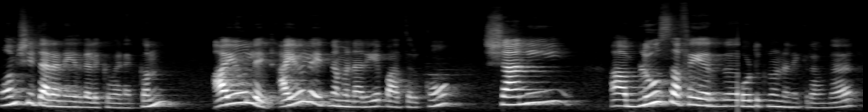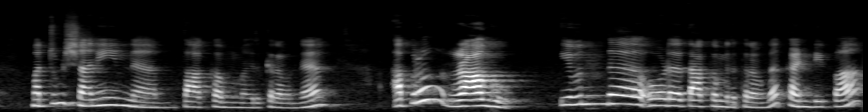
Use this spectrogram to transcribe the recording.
ஓம் ஸ்ரீதார நேர்களுக்கு வணக்கம். அயோலைட் அயோலைட் நம்ம நிறைய பார்த்துருக்கோம். சனி ப்ளூ சஃபையர் போட்டுக்கணும்னு நினைக்கிறவங்க மற்றும் சனியின் தாக்கம் இருக்கிறவங்க அப்புறம் ராகு இந்த ஓட தாக்கம் இருக்கிறவங்க கண்டிப்பாக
